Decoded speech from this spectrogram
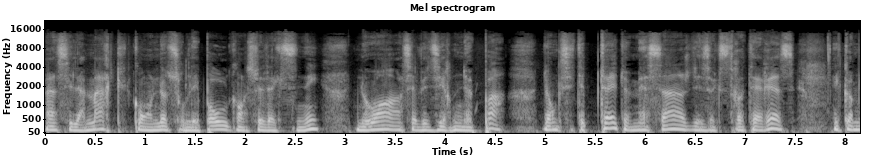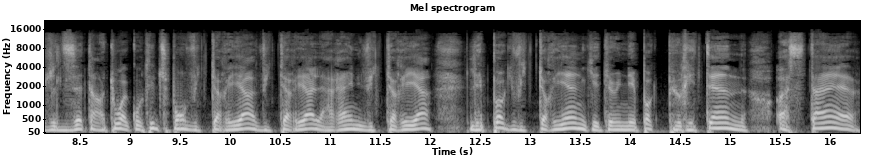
hein, c'est la marque qu'on a sur l'épaule qu'on se fait vacciner. Noir, ça veut dire ne pas. Donc, c'était peut-être un message des extraterrestres. Et comme je le disais tantôt, à côté du pont Victoria, Victoria, la reine Victoria, l'époque victorienne qui était une époque puritaine, austère,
